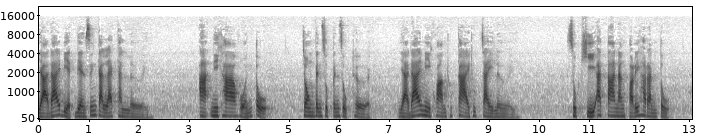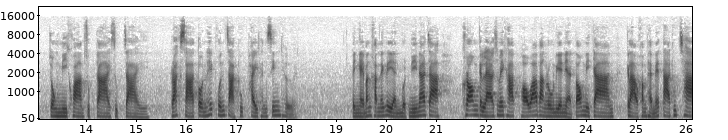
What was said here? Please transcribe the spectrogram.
อย่าได้เบียดเบียนซึ่งกันและกันเลยอะนิคาโหนตุ จงเป็นสุขเป็นสุขเถิด อย่าได้มีความทุกข์กายทุกใจเลย สุขขีอัตตานังปริหารันตุ จงมีความสุขกายสุขใจ รักษาตนให้พ้นจากทุกภัยทั้งสิ้นเถิด เป็นไงบ้างครับนักเรียนบทนี้น่าจะ คล่องกันแล้วใช่ไหมครับ เพราะว่าบางโรงเรียนเนี่ยต้องมีการกล่าวคำแผ่เมตตาทุกเช้า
